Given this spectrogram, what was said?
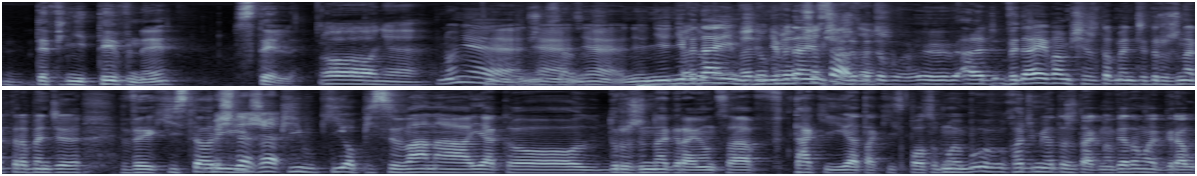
definitywny styl. O nie. No nie, nie, nie, nie, nie, nie wydaje mi się, nie wydaje mi się, żeby to, y, ale wydaje wam się, że to będzie drużyna, która będzie w historii Myślę, że- piłki opisywana jako drużyna grająca w taki a taki sposób. No, chodzi mi o to, że tak, no wiadomo jak grał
